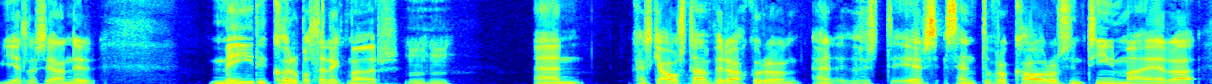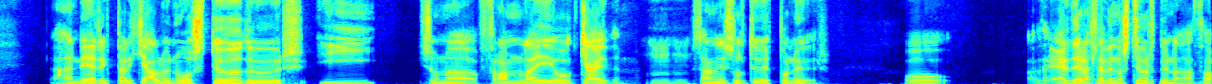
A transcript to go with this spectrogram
ég ætla að segja hann er meiri körubóltaleikmaður -hmm. en kannski ástæðan fyrir okkur hann en, þú veist, er sendur frá Kára á sín tíma er að hann er bara ekki alveg nú stöður í svona framlægi og gæðum Mm -hmm. hann er svolítið upp og niður og ef þeir ætla að vinna stjórnuna þá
